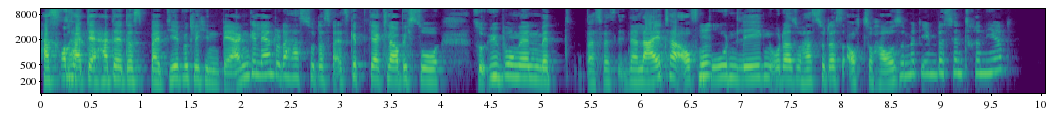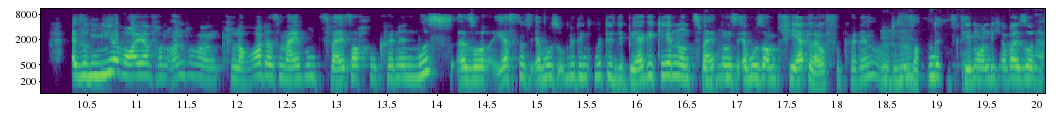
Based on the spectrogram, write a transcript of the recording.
hast, hat, der, hat er das bei dir wirklich in Bergen gelernt oder hast du das, weil es gibt ja, glaube ich, so, so Übungen mit, was weiß ich, einer Leiter auf den hm. Boden legen oder so. Hast du das auch zu Hause mit ihm ein bisschen trainiert? Also mir war ja von Anfang an klar, dass mein Hund zwei Sachen können muss. Also erstens, er muss unbedingt mit in die Berge gehen und zweitens, mhm. er muss am Pferd laufen können. Und mhm. das ist ein anderes Thema. Und ich habe also ja.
